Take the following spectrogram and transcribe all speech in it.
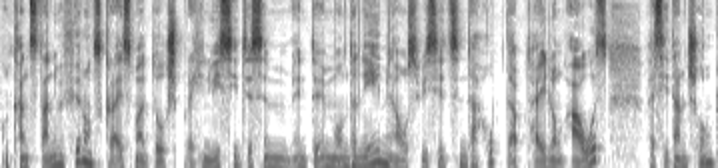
und kann es dann im Führungskreis mal durchsprechen. Wie sieht es im, im Unternehmen aus? Wie sieht es in der Hauptabteilung aus? Weil sie dann schon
